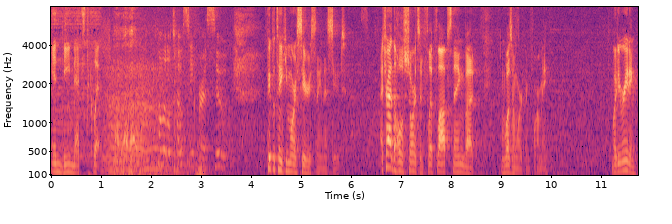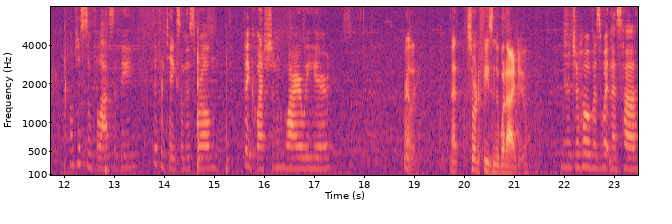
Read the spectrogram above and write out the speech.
in the next clip. A little toasty for a suit. People take you more seriously in a suit. I tried the whole shorts and flip flops thing, but it wasn't working for me. What are you reading? Oh, just some philosophy. Different takes on this world. Big question why are we here? Really? That sort of feeds into what I do. You're a Jehovah's Witness, huh?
